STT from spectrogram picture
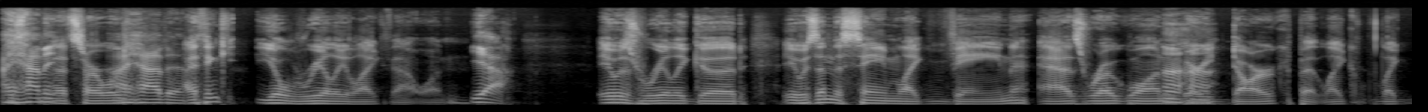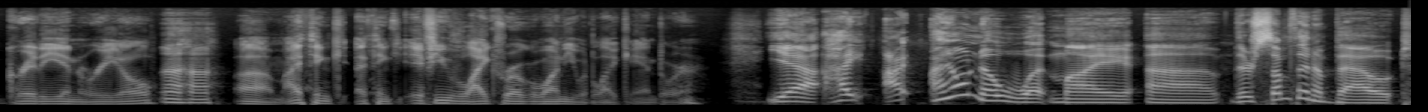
I haven't. That Star Wars. I haven't. I think you'll really like that one. yeah, It was really good. It was in the same like vein as Rogue One, Uh-huh. very dark but like like gritty and real. uh huh. Um, I think I think if you like Rogue One, you would like Andor. Yeah, I, I I don't know what my uh there's something about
